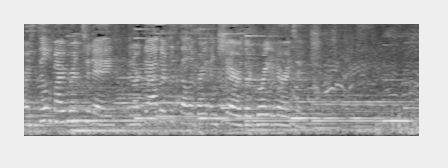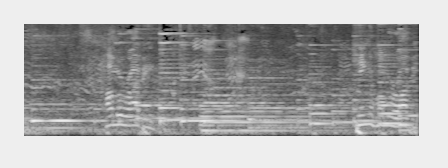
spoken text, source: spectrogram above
are still vibrant today and are gathered to celebrate and share their great heritage. Hammurabi. King Hammurabi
